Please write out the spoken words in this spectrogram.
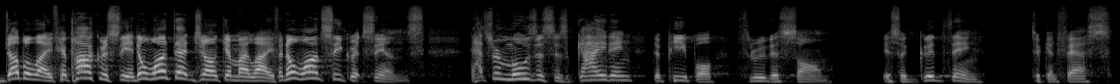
double life, hypocrisy. I don't want that junk in my life. I don't want secret sins. That's where Moses is guiding the people through this psalm. It's a good thing to confess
